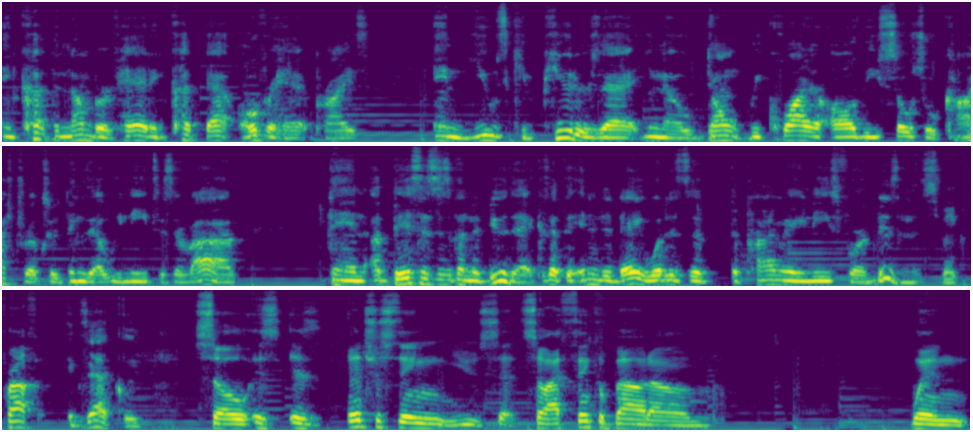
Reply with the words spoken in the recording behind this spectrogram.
and cut the number of head and cut that overhead price and use computers that you know don't require all these social constructs or things that we need to survive then a business is going to do that because at the end of the day what is the, the primary needs for a business make a profit exactly so it's, it's interesting you said so i think about um when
